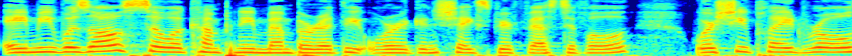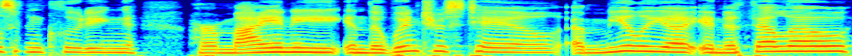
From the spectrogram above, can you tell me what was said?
Amy was also a company member at the Oregon Shakespeare Festival, where she played roles including Hermione in The Winter's Tale, Emilia in Othello,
